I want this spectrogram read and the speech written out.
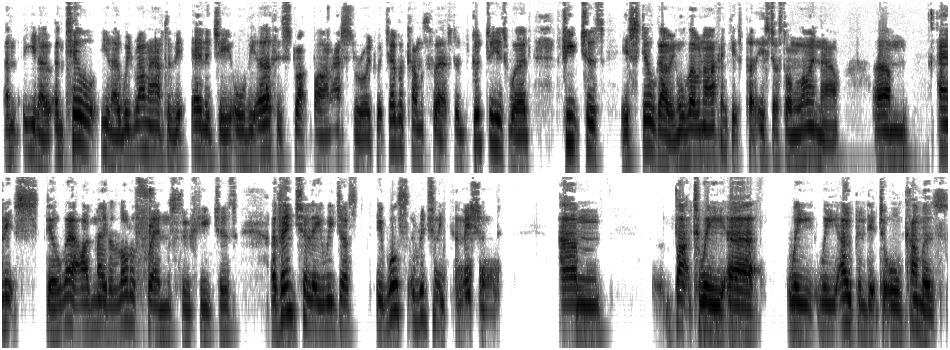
And, you know, until, you know, we run out of the energy or the earth is struck by an asteroid, whichever comes first. And good to his word, futures is still going, although now I think it's, put, it's just online now. Um, and it's still there. I've made a lot of friends through futures. Eventually we just it was originally commissioned, um, but we uh, we we opened it to all comers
